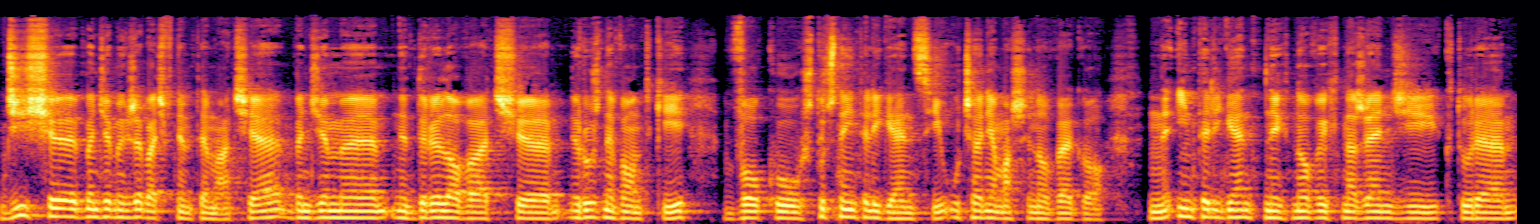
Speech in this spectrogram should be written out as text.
Dziś e, będziemy grzebać w tym temacie, będziemy drylować e, różne wątki wokół sztucznej inteligencji, uczenia maszynowego, inteligentnych nowych narzędzi, które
